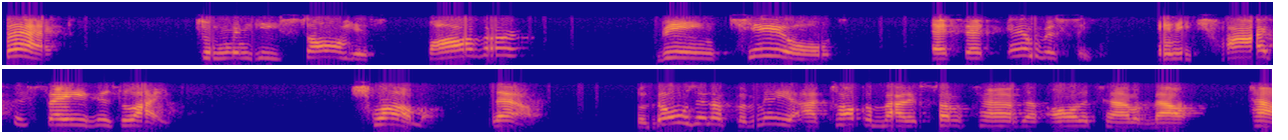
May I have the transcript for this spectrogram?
back to when he saw his father being killed at that embassy and he tried to save his life. Trauma. Now, for those that are familiar, I talk about it sometimes, not all the time, about how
